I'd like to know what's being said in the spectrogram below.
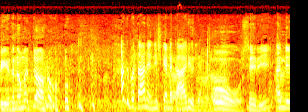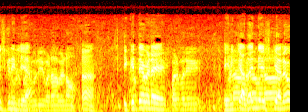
പീഡനം മറ്റാണോ? അതിപ്പോ താൻ അന്വേഷിക്കേണ്ട കാര്യമില്ല. ഓ ശരി. അന്വേഷിക്കണില്ല. ആ ടിക്കറ്റ് എവിടെ? എനിക്ക് അത് അന്വേഷിക്കാലോ.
